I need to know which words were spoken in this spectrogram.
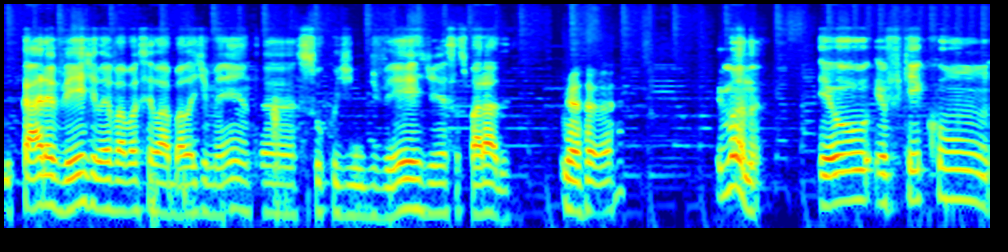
o cara verde levava, sei lá, bala de menta, suco de, de verde, essas paradas. Aham. E, mano, eu, eu fiquei com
